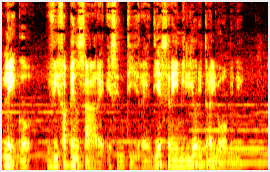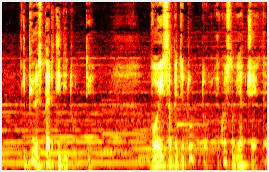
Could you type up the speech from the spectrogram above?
L'ego vi fa pensare e sentire di essere i migliori tra gli uomini, i più esperti di tutti. Voi sapete tutto e questo vi acceca.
